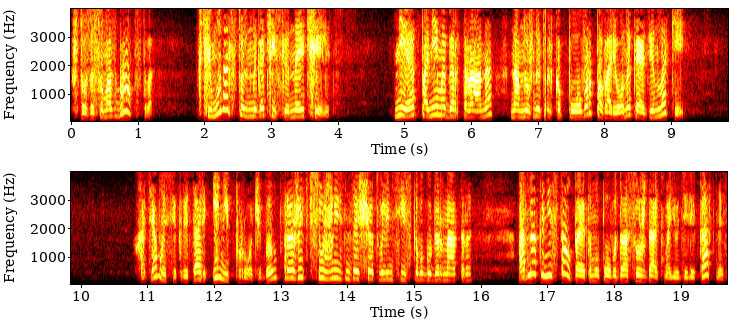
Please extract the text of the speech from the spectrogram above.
Что за сумасбродство? К чему нам столь многочисленная челядь? Нет, помимо Бертрана, нам нужны только повар, поваренок и один лакей. Хотя мой секретарь и не прочь был прожить всю жизнь за счет валенсийского губернатора, однако не стал по этому поводу осуждать мою деликатность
